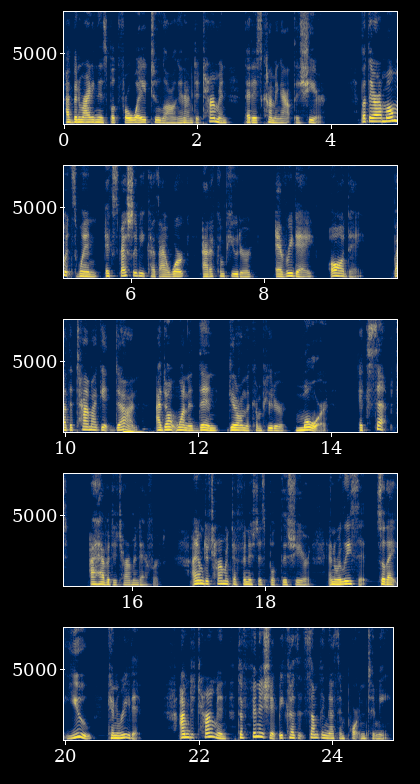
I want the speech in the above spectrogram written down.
I've been writing this book for way too long and I'm determined that it's coming out this year. But there are moments when, especially because I work at a computer every day, all day, by the time I get done, I don't want to then get on the computer more, except I have a determined effort. I am determined to finish this book this year and release it so that you can read it. I'm determined to finish it because it's something that's important to me.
